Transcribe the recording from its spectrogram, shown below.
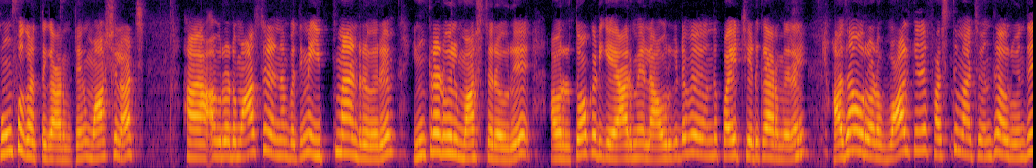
குங்ஃபு கற்றுக்க ஆரம்பித்தார் மார்ஷல் ஆர்ட்ஸ் அவரோட மாஸ்டர் என்ன பார்த்தீங்கன்னா இப்மேன்றவர் இன்க்ரெடிபிள் மாஸ்டர் அவர். அவர் தோக்கடிக்க யாருமே இல்லை. அவர்கிட்ட போய் வந்து பயிற்சி எடுக்க ஆரம்பிச்சு அதான் அவரோட வாழ்க்கையிலே ஃபஸ்ட்டு மேட்ச் வந்து அவர் வந்து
